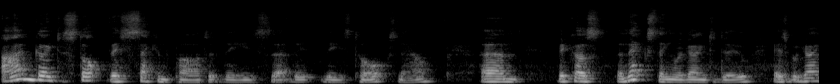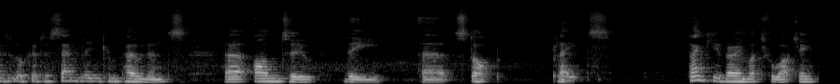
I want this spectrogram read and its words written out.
I'm going to stop this second part of these, uh, the, these talks now um, because the next thing we're going to do is we're going to look at assembling components uh, onto the uh, stop plates. Thank you very much for watching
